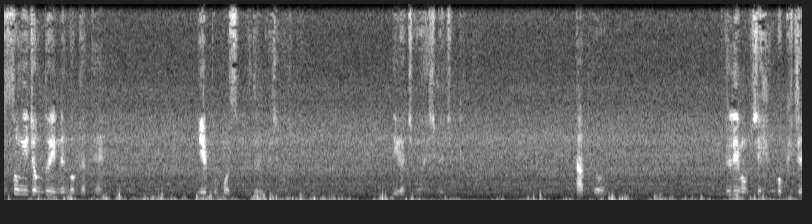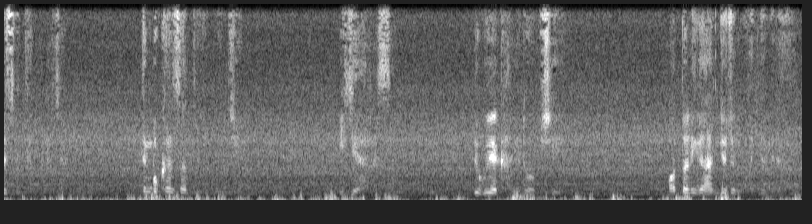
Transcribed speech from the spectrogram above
다섯 송이 정도 있는 것 같아. 예쁜 모습 그대로 가져갈게. 네가 좋아해주면 좋겠다. 앞으로 틀림없이 행복해질 선택을 하자. 행복한 선택이 뭔지 이제 알았어. 누구의 강요도 없이 어떤 이가 안겨준 관념이나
